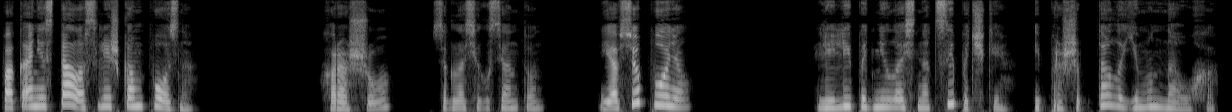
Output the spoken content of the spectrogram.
пока не стало слишком поздно». «Хорошо», — согласился Антон. «Я все понял». Лили поднялась на цыпочки и прошептала ему на ухо.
